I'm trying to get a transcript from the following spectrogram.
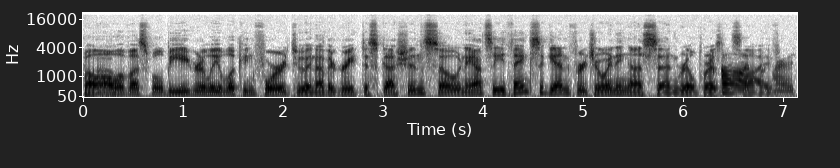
Well, Um, all of us will be eagerly looking forward to another great discussion. So, Nancy, thanks again for joining us on Real Presence oh, Live. of.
